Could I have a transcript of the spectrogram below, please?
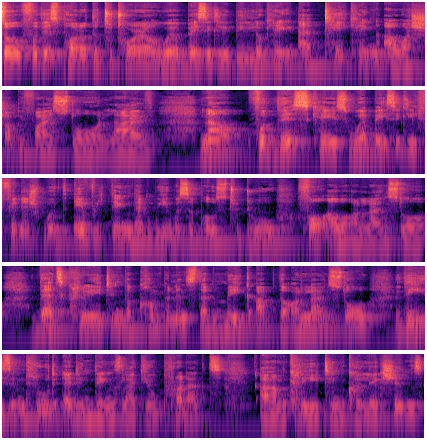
So for this part of the tutorial, we'll basically be looking at taking our Shopify store live. Now, for this case, we're basically finished with everything that we were supposed to do for our online store. That's creating the components that make up the online store. These include adding things like your products, um, creating collections,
